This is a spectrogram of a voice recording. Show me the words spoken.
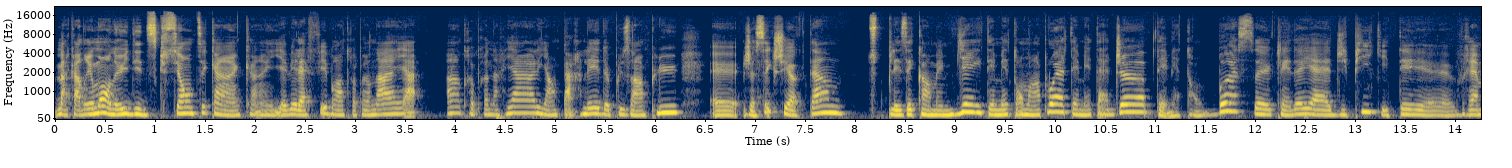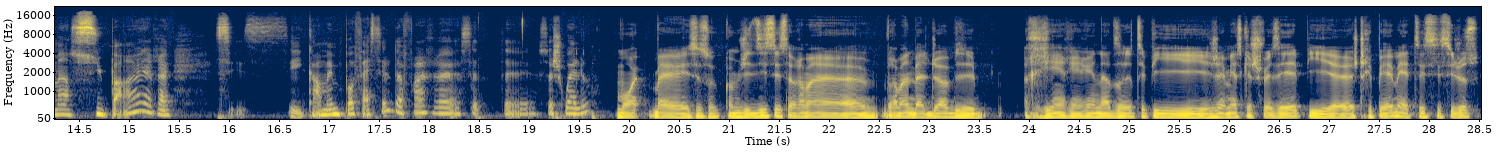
Marc-André et moi, on a eu des discussions, tu sais, quand, quand il y avait la fibre entrepreneuriale, entrepreneuriale, il en parlait de plus en plus. Je sais que chez Octane, tu te plaisais quand même bien, t'aimais ton emploi, t'aimais ta job, t'aimais ton boss. Euh, clin d'œil à JP qui était euh, vraiment super. C'est quand même pas facile de faire euh, cette, ce choix-là. Ouais, ben c'est ça. Comme j'ai dit, c'est vraiment, vraiment une belle job. Rien, rien, rien à dire. Puis j'aimais ce que je faisais, puis je tripais, mais c'est juste.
